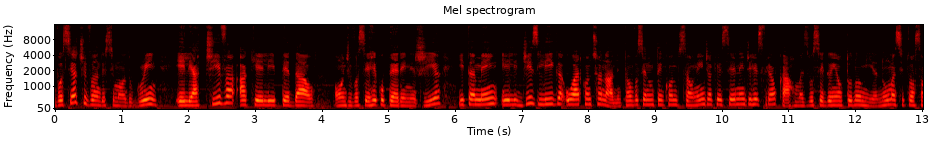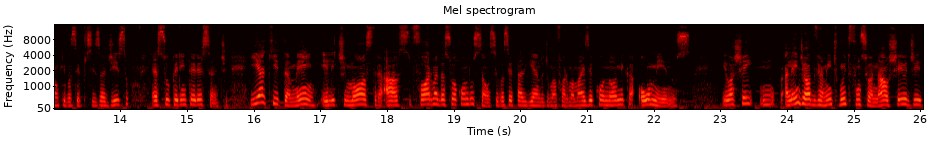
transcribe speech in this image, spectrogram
Você ativando esse modo green, ele ativa aquele pedal onde você recupera energia e também ele desliga o ar condicionado. Então você não tem condição nem de aquecer nem de resfriar o carro, mas você ganha autonomia. Numa situação que você precisa disso, é super interessante. E aqui também ele te mostra a forma da sua condução, se você está guiando de uma forma mais econômica ou menos. Eu achei, além de obviamente muito funcional, cheio de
